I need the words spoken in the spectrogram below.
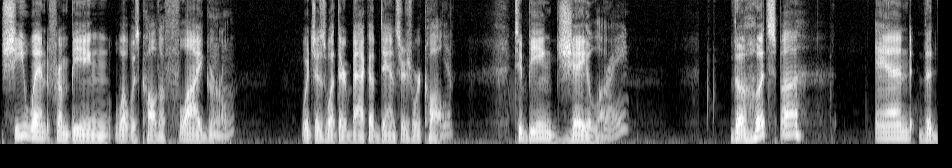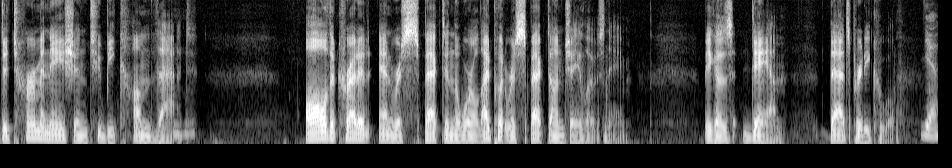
she went from being what was called a fly girl, Mhm. which is what their backup dancers were called, Yep. To being J Lo. right? The chutzpah and the determination to become that. Mm-hmm. All the credit and respect in the world. I put respect on J Lo's name because damn, that's pretty cool. Yeah,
